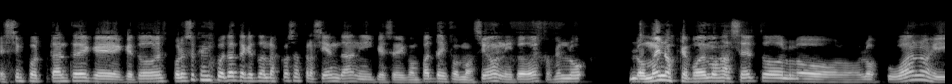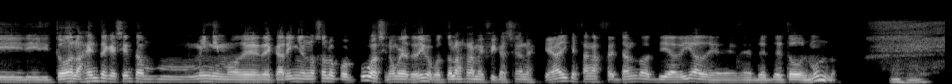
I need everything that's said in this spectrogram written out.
es importante que, que, todo es, por eso es que es importante que todas las cosas trasciendan y que se comparta información y todo esto, que es lo, lo menos que podemos hacer todos los, los cubanos y, y, toda la gente que sienta un mínimo de, de, cariño no solo por Cuba, sino, ya te digo, por todas las ramificaciones que hay que están afectando al día a día de, de, de todo el mundo. Uh -huh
